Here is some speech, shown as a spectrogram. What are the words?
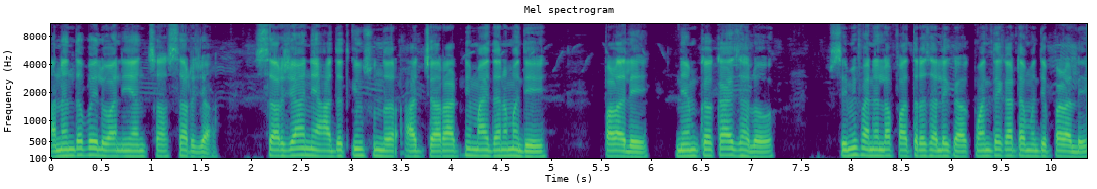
आनंद पैलवान यांचा सर्जा. सर्जा आणि आदत किंग सुंदर आजच्या राटणी मैदानामध्ये पळाले. नेमकं काय झालं? सेमीफायनलला पात्र झाले का? कोणत्या काटामध्ये पळाले?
